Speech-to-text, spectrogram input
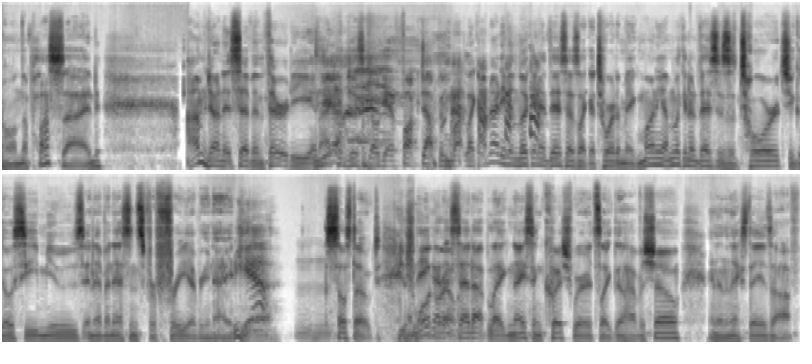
on the plus side. I'm done at 7:30 and I can just go get fucked up and like I'm not even looking at this as like a tour to make money. I'm looking at this as a tour to go see Muse and Evanescence for free every night. Yeah. Mm-hmm. So stoked. Just and they walk got it set up like nice and cush where it's like they'll have a show and then the next day is off.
